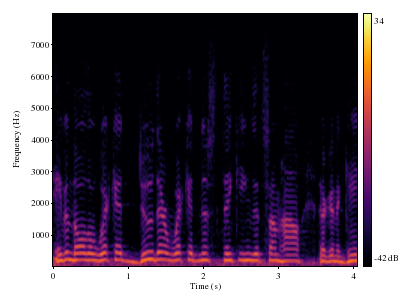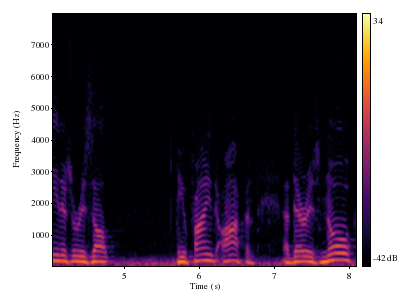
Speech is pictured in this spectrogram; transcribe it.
Even though the wicked do their wickedness thinking that somehow they're going to gain as a result, you find often uh, there is no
